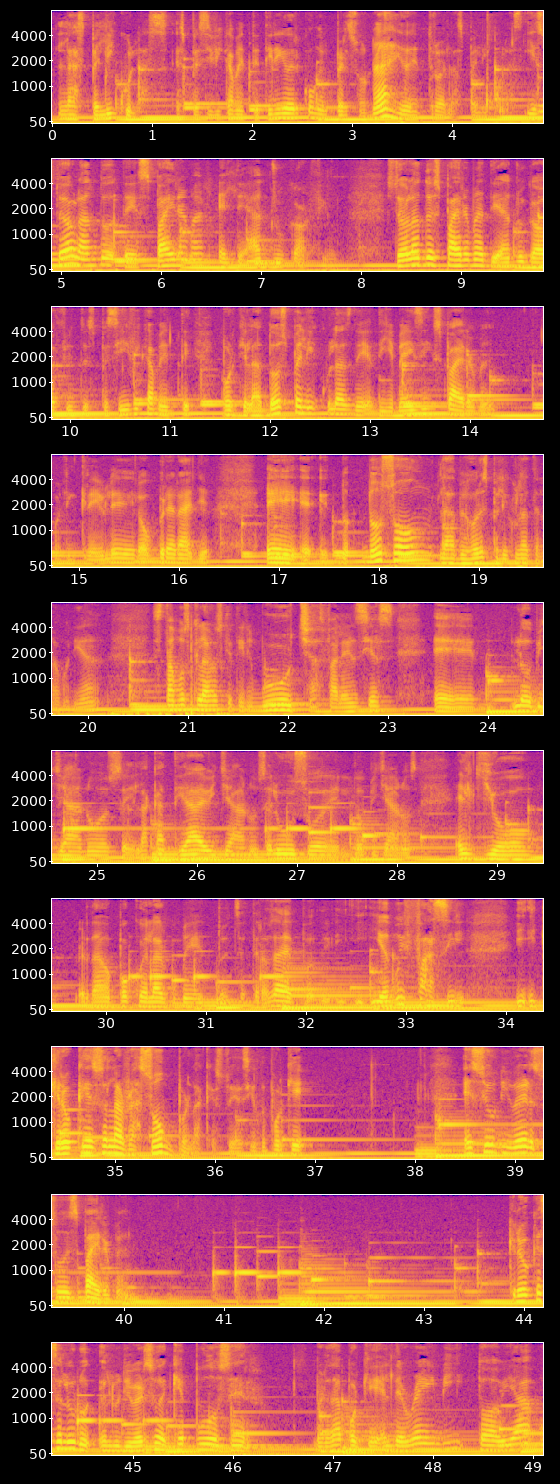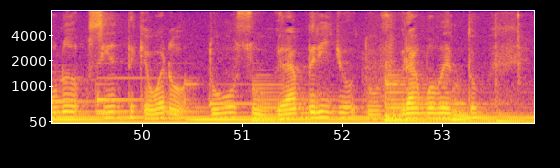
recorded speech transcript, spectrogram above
las películas específicamente, tiene que ver con el personaje dentro de las películas. Y estoy hablando de Spider-Man, el de Andrew Garfield. Estoy hablando de Spider-Man de Andrew Garfield específicamente porque las dos películas de The Amazing Spider-Man, o el increíble el hombre araña, eh, eh, eh, no, son las mejores películas de la humanidad. Estamos claros que tienen muchas falencias en los villanos, la cantidad de villanos, el uso de los villanos, el guion, ¿verdad? Un poco el argumento, etcétera. O sea, pues, y, es muy fácil y, creo que esa es la razón por la que estoy haciendo, porque ese universo de Spider-Man creo que es el, el universo de qué pudo ser, ¿verdad? Porque el de Raimi todavía uno siente que, bueno, tuvo su gran brillo, tuvo su gran momento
